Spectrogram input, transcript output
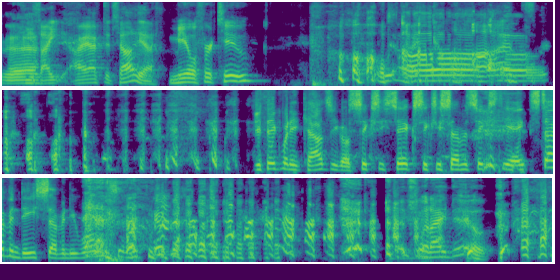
Yeah. 'Cause I I have to tell you, Meal for two. Oh. Do you think when he counts, he goes 66, 67, 68, 70, 71? 72? that's what I do. that's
